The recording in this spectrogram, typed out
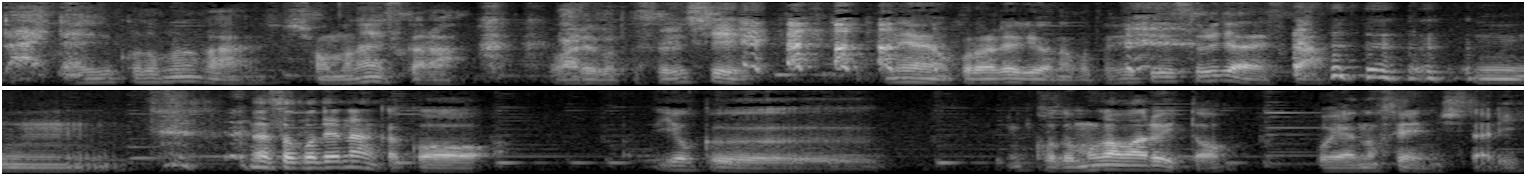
大体子供なんかしょうもないですから 悪いことするしね怒られるようなこと平気でするじゃないですか。うん。そこでなんかこうよく子供が悪いと親のせいにしたり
